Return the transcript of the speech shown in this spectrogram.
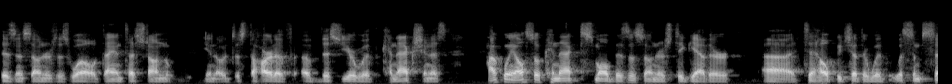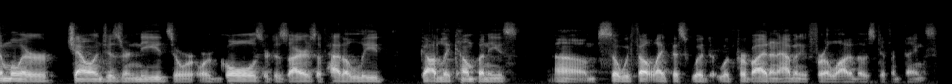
business owners as well? Diane touched on, you know, just the heart of, of this year with connection is how can we also connect small business owners together uh, to help each other with, with some similar challenges or needs or, or goals or desires of how to lead godly companies. Um, so we felt like this would would provide an avenue for a lot of those different things.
